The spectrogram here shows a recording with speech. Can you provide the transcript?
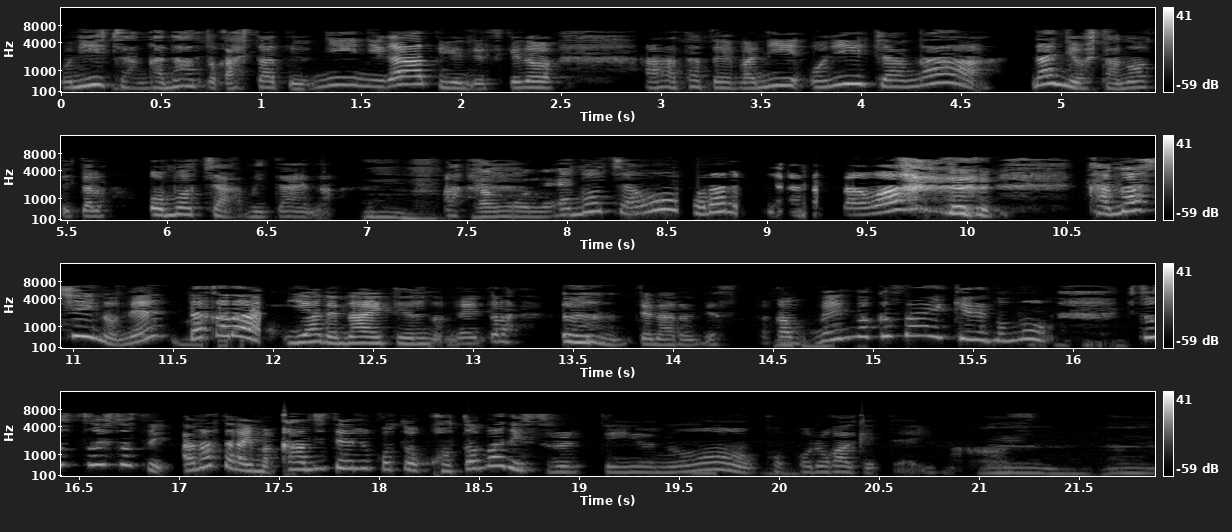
お兄ちゃんが何とかしたっていう、ニーニがって言うんですけど、あ例えばに、お兄ちゃんが何をしたのって言ったら、おもちゃみたいな。うん。あ単語ねお。もちゃを取られてあなたは 悲しいのね。だから嫌で泣いてるのね。言ったら、うんってなるんです。だからうんめんどくさいけれども、一つ一つあなたが今感じていることを言葉にするっていうのを心がけています。うん。う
